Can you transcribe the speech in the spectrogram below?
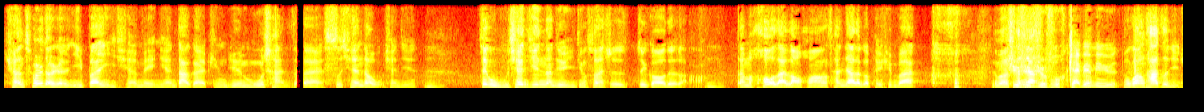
全村的人一般以前每年大概平均亩产在四千到五千斤。嗯。这个五千斤呢就已经算是最高的了啊。嗯。那么后来老黄参加了个培训班，那么知识致富，改变命运。不光他自己去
